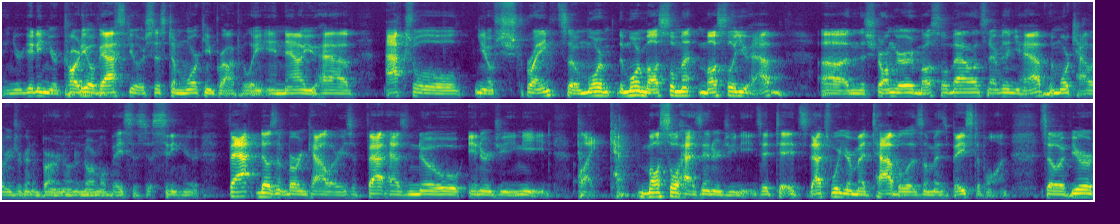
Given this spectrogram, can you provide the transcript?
and you're getting your cardiovascular system working properly, and now you have actual, you know, strength. So more, the more muscle muscle you have, uh, and the stronger muscle balance and everything you have, the more calories you're going to burn on a normal basis just sitting here. Fat doesn't burn calories. Fat has no energy need. Like muscle has energy needs. It, it's that's what your metabolism is based upon. So if you're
